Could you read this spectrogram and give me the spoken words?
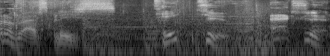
Autographs, please. Take two. Action!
